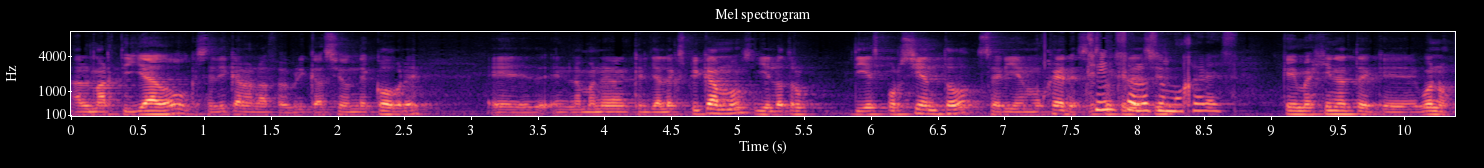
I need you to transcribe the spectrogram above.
al martillado o que se dedican a la fabricación de cobre, eh, en la manera en que ya le explicamos, y el otro 10% serían mujeres. Sí, solo son mujeres que imagínate que, bueno,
